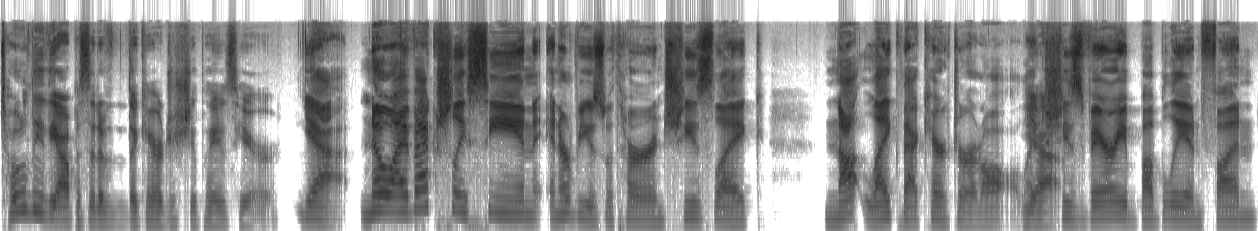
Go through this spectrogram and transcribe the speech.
totally the opposite of the character she plays here. Yeah. No, I've actually seen interviews with her, and she's like not like that character at all. Like Yeah. she's very bubbly and fun.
